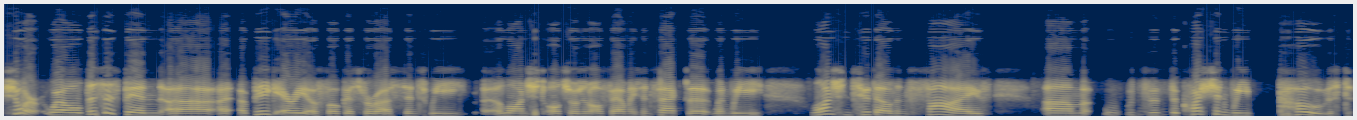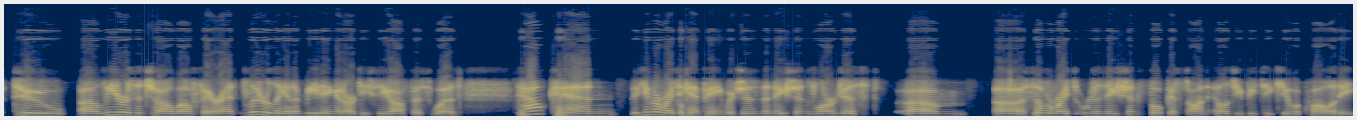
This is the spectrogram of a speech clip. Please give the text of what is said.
Sure. Well, this has been uh, a, a, big area of focus for us since we uh, launched All Children, All Families. In fact, the, when we launched in 2005, um, the, the question we posed to uh, leaders in child welfare at literally at a meeting at our DC office was how can the Human Rights Campaign, which is the nation's largest um, uh, civil rights organization focused on LGBTQ equality,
